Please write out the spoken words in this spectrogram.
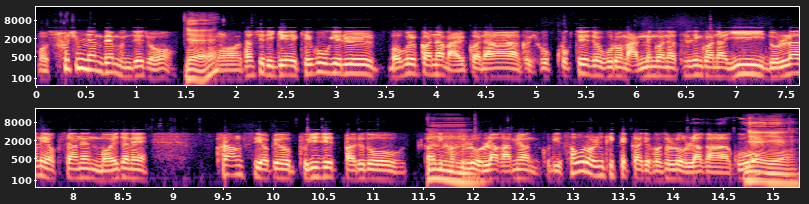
뭐 수십 년 된 문제죠. 예. 뭐 사실 이게 개고기를 먹을 거냐 말 거냐, 그 국- 국제적으로 맞는 거냐 틀린 거냐 이 논란의 역사는 뭐 예전에 프랑스 여배우 브리짓 바르도까지 음. 거슬러 올라가면 우리 서울 올림픽 때까지 거슬러 올라가고 예, 예.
